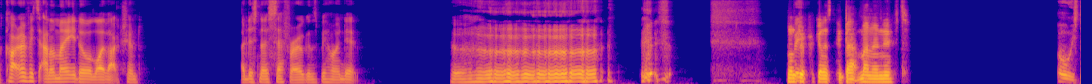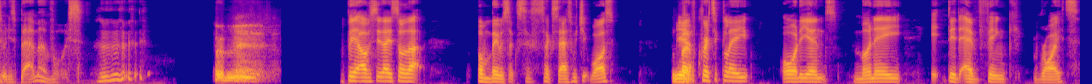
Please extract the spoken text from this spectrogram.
I can't remember if it's animated or live action. I just know Seth Rogen's behind it. wonder if we're going to see Batman in it. Oh, he's doing his Batman voice. Batman. But yeah, obviously they saw that Bumblebee was a success, which it was. Yeah. Both critically, audience, money, it did everything right.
